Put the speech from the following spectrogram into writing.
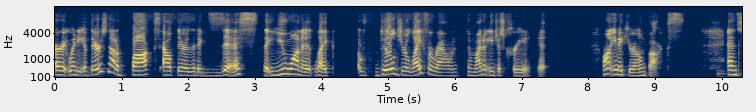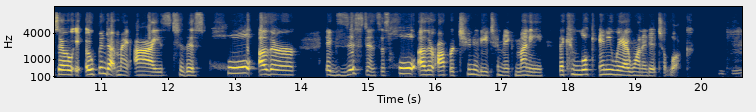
all right, Wendy, if there's not a box out there that exists that you want to like build your life around, then why don't you just create it? Why don't you make your own box? And so it opened up my eyes to this whole other existence, this whole other opportunity to make money that can look any way I wanted it to look. Mm-hmm.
